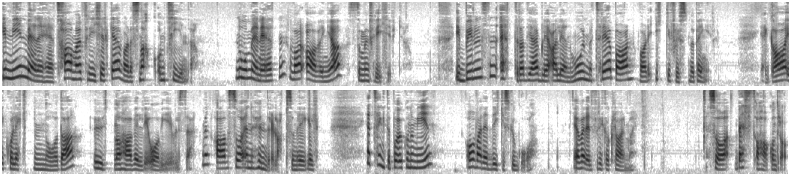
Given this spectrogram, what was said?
I min menighet, Hamar frikirke, var det snakk om tiende noe menigheten var avhengig av som en frikirke. I begynnelsen, etter at jeg ble alenemor med tre barn, var det ikke flust med penger. Jeg ga i kollekten nå og da, uten å ha veldig overgivelse, men avså en hundrelapp som regel. Jeg tenkte på økonomien og var redd det ikke skulle gå. Jeg var redd for ikke å klare meg. Så best å ha kontroll.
